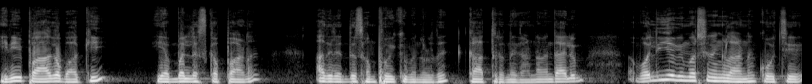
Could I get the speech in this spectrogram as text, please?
ഇനിയിപ്പോൾ ആകെ ബാക്കി എം എൽ എസ് കപ്പാണ്. അതിലെന്ത് സംഭവിക്കുമെന്നുള്ളത് കാത്തിരുന്ന് കാണണം. എന്തായാലും വലിയ വിമർശനങ്ങളാണ് കോച്ച്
